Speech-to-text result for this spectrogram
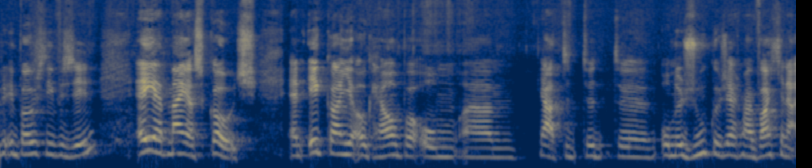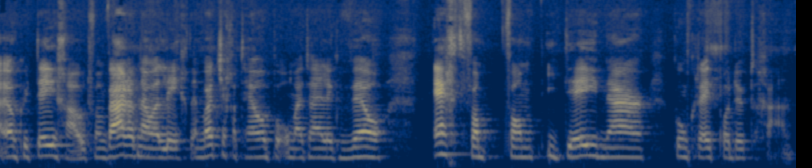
in positieve zin. En je hebt mij als coach. En ik kan je ook helpen om um, ja, te, te, te, onderzoeken zeg maar, wat je nou elke keer tegenhoudt. Van waar het nou aan ligt. En wat je gaat helpen om uiteindelijk wel echt van, van idee naar concreet product te gaan.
